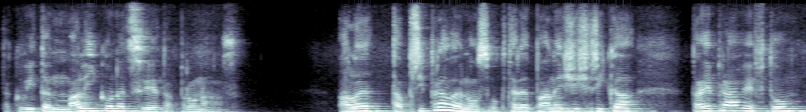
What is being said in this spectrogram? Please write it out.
Takový ten malý konec světa pro nás. Ale ta připravenost, o které pán Ježíš říká, ta je právě v tom,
